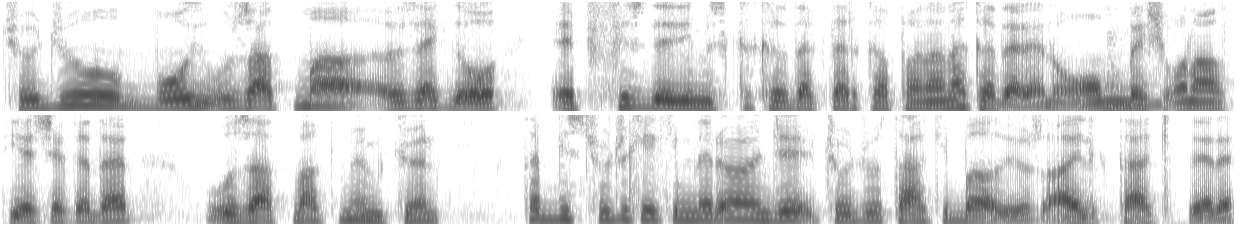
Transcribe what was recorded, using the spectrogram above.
çocuğu boy uzatma özellikle o epifiz dediğimiz kıkırdaklar kapanana kadar yani 15-16 yaşa kadar uzatmak mümkün. Tabii biz çocuk hekimleri önce çocuğu takibe alıyoruz aylık takiplere.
